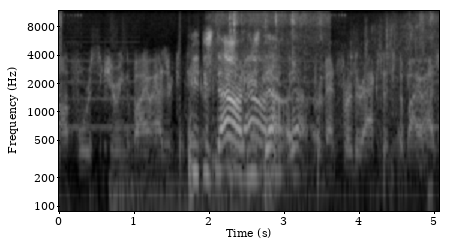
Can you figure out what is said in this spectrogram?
Op 4 is securing the biohazard container. He's down, he's down. Prevent further access to the biohazard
